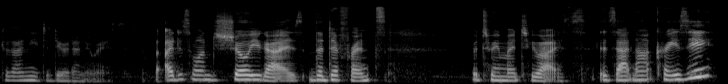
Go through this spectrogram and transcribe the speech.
Because I need to do it anyways. But I just wanted to show you guys the difference between my two eyes. Is that not crazy?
